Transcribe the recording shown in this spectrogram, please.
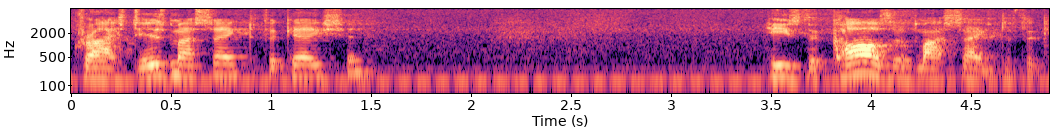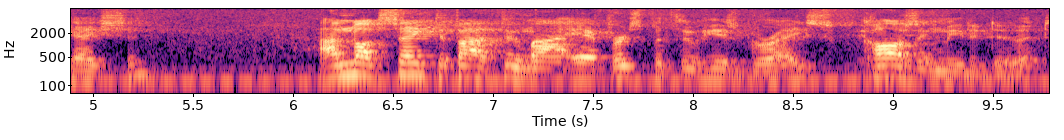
Christ is my sanctification. He's the cause of my sanctification. I'm not sanctified through my efforts, but through His grace, causing me to do it.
